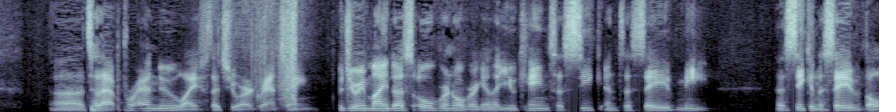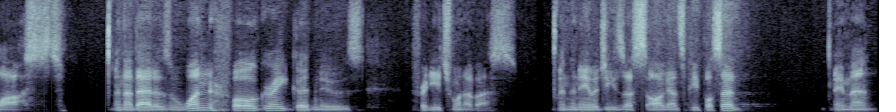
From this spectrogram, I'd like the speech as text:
uh, to that brand new life that you are granting? Would you remind us over and over again that you came to seek and to save me, to seek and to save the lost, and that that is wonderful, great good news for each one of us. In the name of Jesus, all God's people said, Amen.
